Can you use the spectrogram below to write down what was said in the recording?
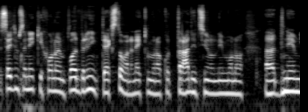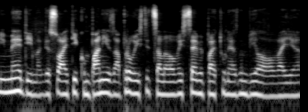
sećam se nekih ono employer branding tekstova na nekim onako tradicionalnim ono, uh, dnevnim medijima gde su IT kompanije zapravo isticale ovaj sebe, pa je tu ne znam bila ovaj, eh,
